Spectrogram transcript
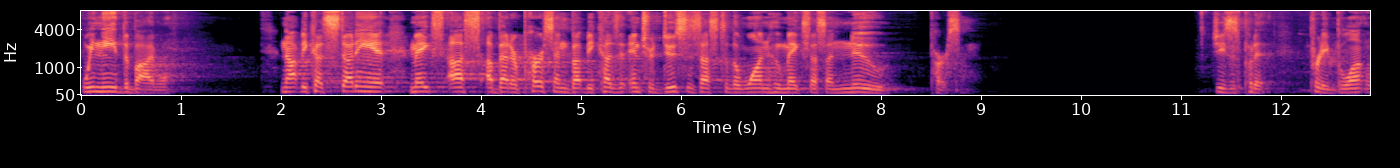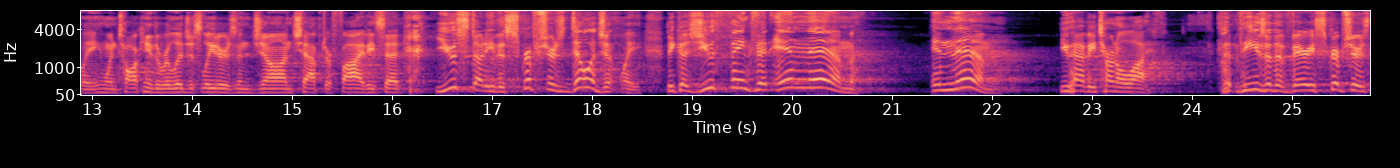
We need the Bible. Not because studying it makes us a better person, but because it introduces us to the one who makes us a new person. Jesus put it pretty bluntly when talking to the religious leaders in John chapter 5. He said, You study the scriptures diligently because you think that in them, in them, you have eternal life. But these are the very scriptures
